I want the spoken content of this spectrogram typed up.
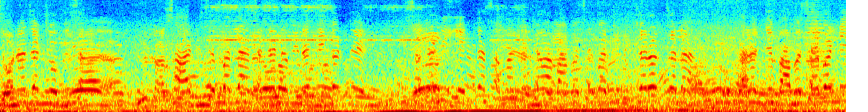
दोन हजार चोवीस सहा डिसेंबरला सगळ्यांना विनंती करते. सगळ्यांनी एकता समाज ठेवा. बाबासाहेबांनी विचारच केला कारण की बाबासाहेबांनी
